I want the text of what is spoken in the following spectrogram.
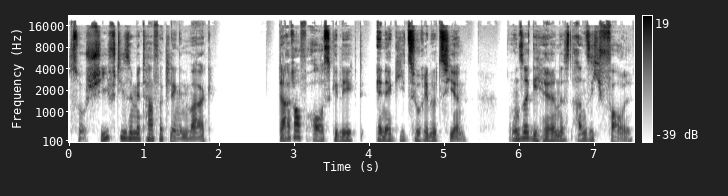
so schief diese Metapher klingen mag, darauf ausgelegt, Energie zu reduzieren. Unser Gehirn ist an sich faul.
